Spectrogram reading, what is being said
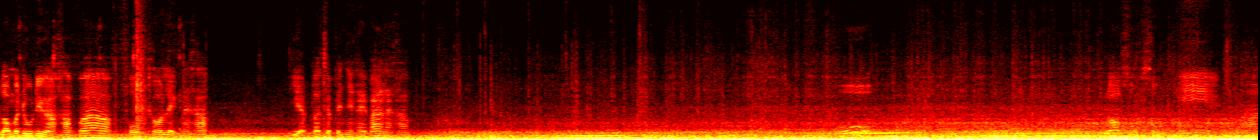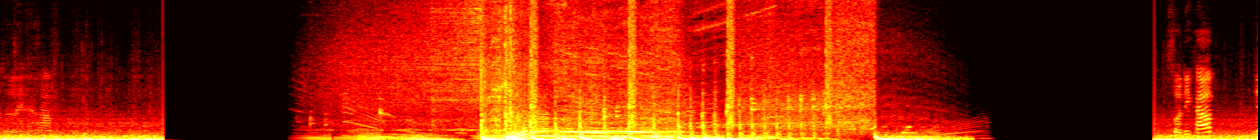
เรามาดูดีกว่าครับว่าโฟล์กโทเล็กนะครับ เหยียบแล้วจะเป็นยังไงบ้างนะครับ โอ้รอบสูงๆนี่มาเลยนะครับสวัสดีครับ เน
